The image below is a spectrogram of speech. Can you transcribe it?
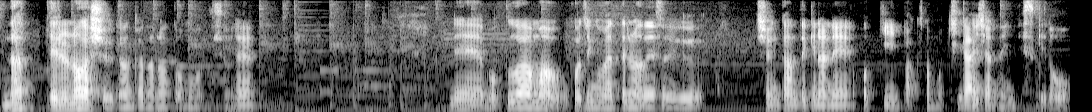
なってるのが習慣化だなと思うんですよね。で、僕はまあ、コーチングもやってるので、そういう瞬間的なね、大きいインパクトも嫌いじゃないんですけど、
